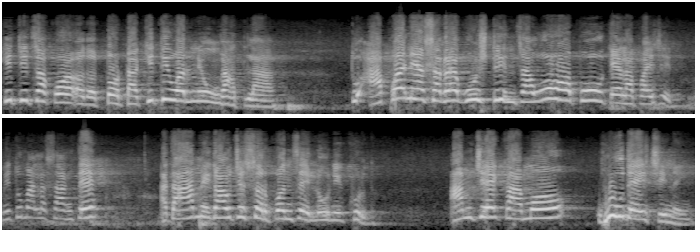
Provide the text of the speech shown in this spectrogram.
कितीचा को- तोटा कितीवर नेऊन घातला? तू आपण या सगळ्या गोष्टींचा ओहो केला पाहिजे. मी तुम्हाला सांगते आता आम्ही गावचे सरपंच आहे लोणी खुर्द. आमचे कामं होऊ द्यायची नाही.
